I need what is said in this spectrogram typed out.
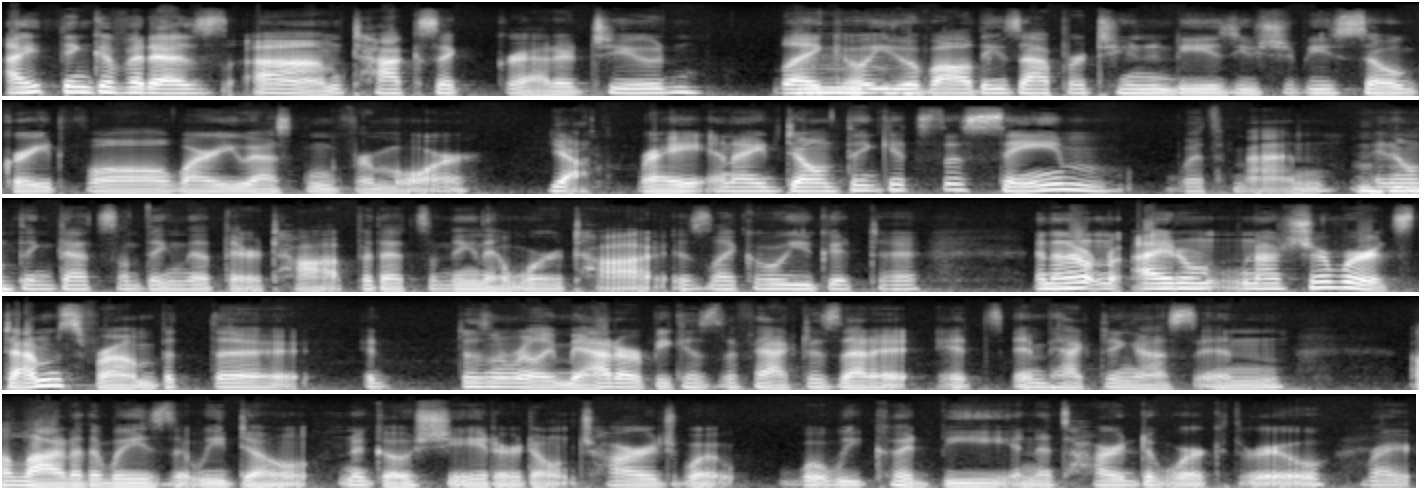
I think of it as um, toxic gratitude. Like, oh, Mm. you have all these opportunities. You should be so grateful. Why are you asking for more? Yeah. Right. And I don't think it's the same with men. I Mm-hmm. don't think that's something that they're taught, but that's something that we're taught is like, oh, you get to, and I don't, I don't, not sure where it stems from, but the, it doesn't really matter because the fact is that it, it's impacting us in a lot of the ways that we don't negotiate or don't charge what, what we could be. And it's hard to work through. Right.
